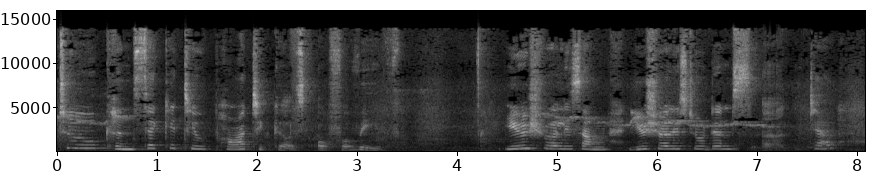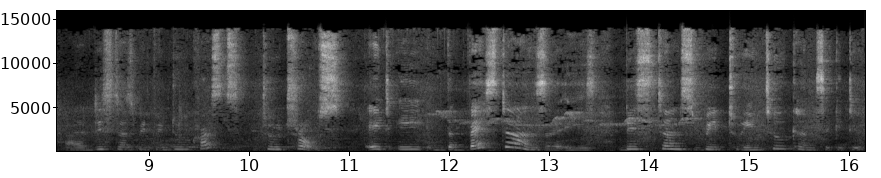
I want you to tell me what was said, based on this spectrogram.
two consecutive particles of a wave. Usually some, usually students uh, tell uh, distance between two crests, two troughs it is, the best answer is distance between two consecutive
